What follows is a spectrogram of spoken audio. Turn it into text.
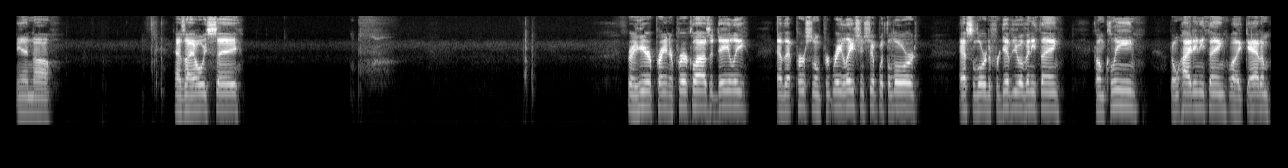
And uh, as I always say, right here, pray in your prayer closet daily. Have that personal relationship with the Lord. Ask the Lord to forgive you of anything. Come clean. Don't hide anything like Adam.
